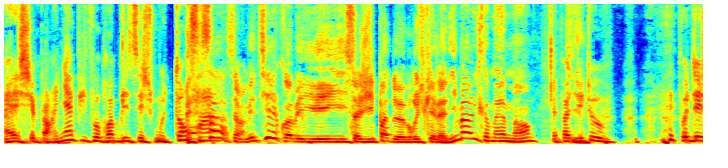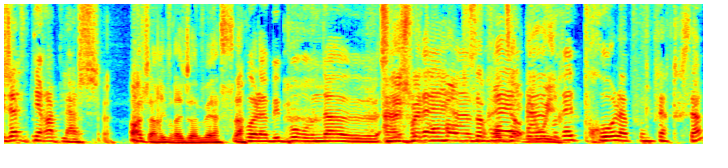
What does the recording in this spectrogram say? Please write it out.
Eh, je sais pas rien, puis il faut pas blesser ce mouton. Mais c'est hein. ça, c'est un métier, quoi. Mais il, il s'agit pas de brusquer l'animal, quand même. Hein. Pas du tout. Il faut déjà le tenir à plat. Ah, j'arriverai jamais à ça. Voilà, mais bon, on a euh, C'est un, des chouettes vrai, moments, un tout ça pour vrai- dire, mais un oui. vrai pro là pour faire tout ça.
